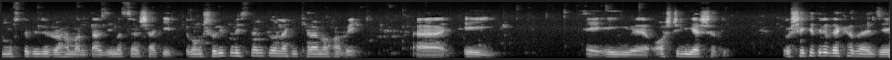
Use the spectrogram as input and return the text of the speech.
মুস্তাফিজুর রহমান, তাজিম হাসান সাকিব এবং শরীফুল ইসলামকেও নাকি খেলানো হবে এই এই অস্ট্রেলিয়ার সাথে। তো সেক্ষেত্রে দেখা যায় যে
